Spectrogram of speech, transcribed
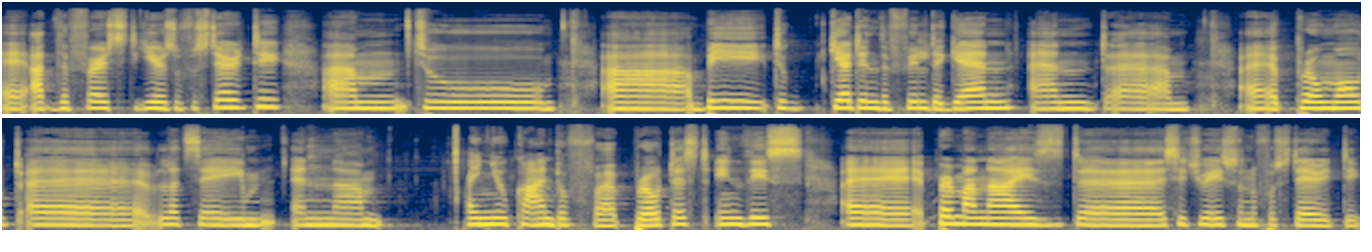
at the first years of austerity um, to be to get in the field again and um, uh, promote, uh, let's say, an um, a new kind of uh, protest in this uh, permanized uh, situation of austerity.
